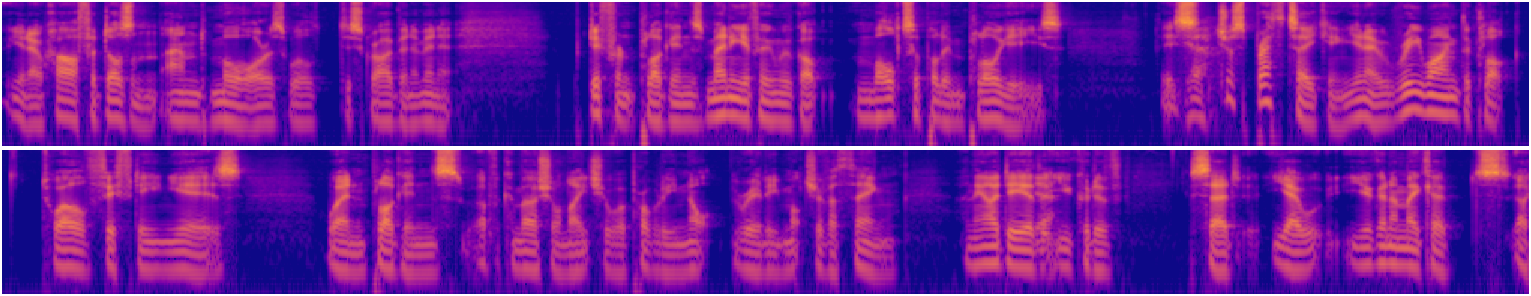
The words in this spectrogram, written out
you know half a dozen and more, as we'll describe in a minute. Different plugins, many of whom have got multiple employees. It's yeah. just breathtaking. You know, rewind the clock 12, 15 years when plugins of a commercial nature were probably not really much of a thing. And the idea yeah. that you could have said, yeah, you're going to make a, a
